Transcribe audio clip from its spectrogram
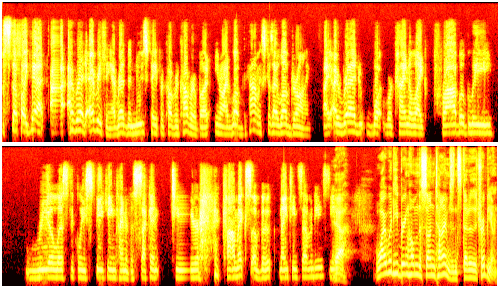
stuff like that. I, I read everything. I read the newspaper cover cover, but you know, I loved the comics because I love drawing. I, I read what were kind of like probably, realistically speaking, kind of the second tier comics of the 1970s. you know? Yeah. Why would he bring home the Sun Times instead of the Tribune?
